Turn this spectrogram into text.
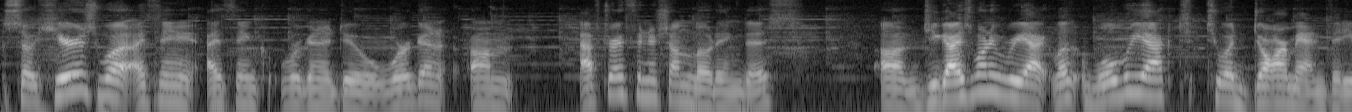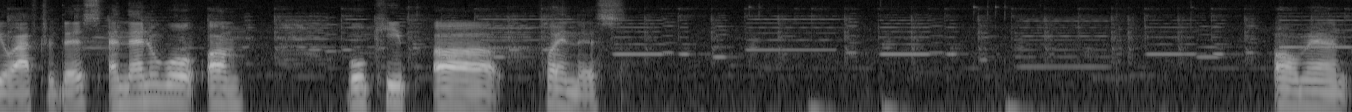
So here's what I think, I think we're gonna do. We're gonna, um, after I finish unloading this, um, do you guys want to react? Let, we'll react to a Dhar Mann video after this, and then we'll, um, we'll keep, uh, playing this. Oh man.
